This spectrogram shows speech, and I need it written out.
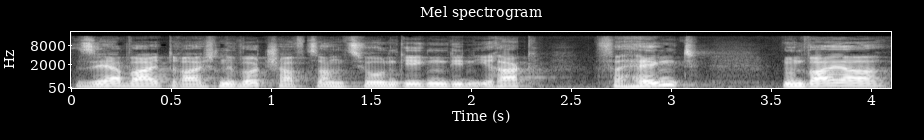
sehr weitreichende Wirtschaftssanktionen gegen den Irak verhängt. Nun war ja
